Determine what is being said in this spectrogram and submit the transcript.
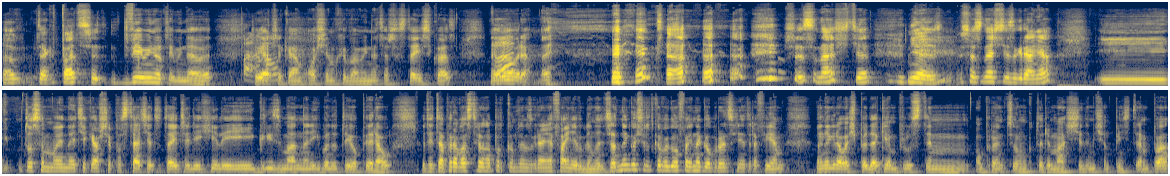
A tak patrzę, dwie minuty minęły. To ja czekałem 8 chyba minut, aż staje skład. No Tak? dobra. Ta. 16, nie, 16 zgrania i to są moje najciekawsze postacie tutaj, czyli Hilly i Griezmann, na nich będę tutaj opierał. Tutaj ta prawa strona pod kątem zgrania fajnie wygląda. Żadnego środkowego fajnego obrońcy nie trafiłem. Będę grał Pedekiem plus tym obrońcą, który ma 75 tempa.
